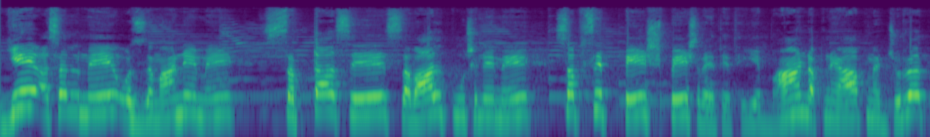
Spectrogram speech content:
ये असल में उस ज़माने में सत्ता से सवाल पूछने में सबसे पेश पेश रहते थे। ये भांड अपने आप में जुर्रत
